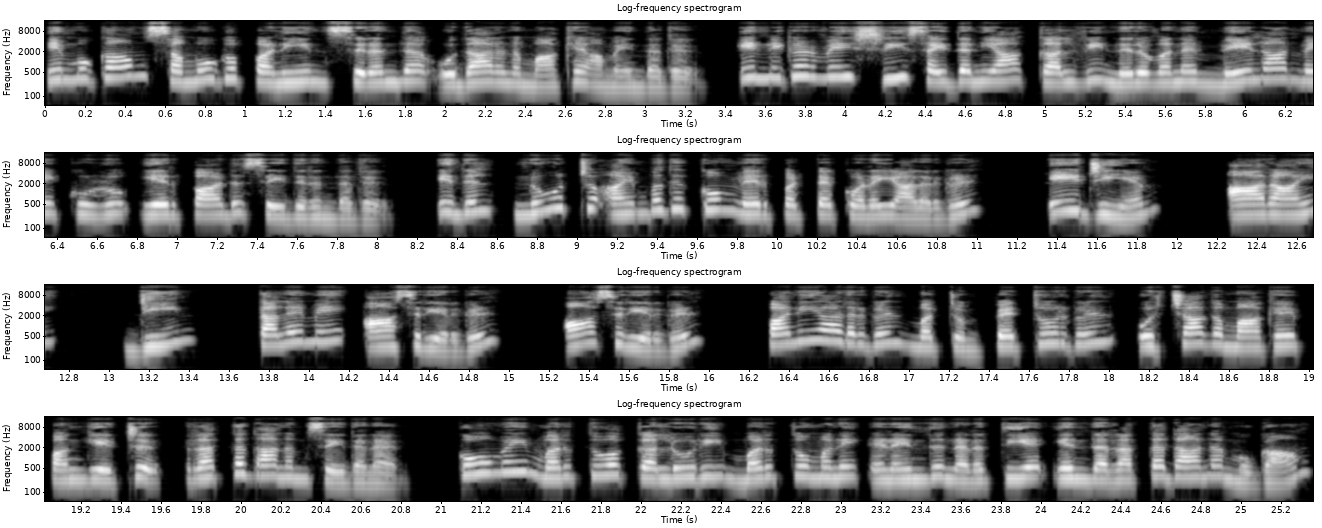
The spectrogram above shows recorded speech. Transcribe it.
இம்முகாம் சமூக பணியின் சிறந்த உதாரணமாக அமைந்தது. இந்நிகழ்வை ஸ்ரீ சைதன்யா கல்வி நிறுவன மேலாண்மை குழு ஏற்பாடு செய்திருந்தது. இதில் நூற்று ஐம்பதுக்கும் மேற்பட்ட கொடையாளர்கள் ஏஜிஎம் ஆராய் டீன் தலைமை ஆசிரியர்கள் ஆசிரியர்கள் பணியாளர்கள் மற்றும் பெற்றோர்கள் உற்சாகமாக பங்கேற்று இரத்த தானம் செய்தனர். கோமை மருத்துவக் கல்லூரி மருத்துவமனை இணைந்து நடத்திய இந்த இரத்த தான முகாம்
